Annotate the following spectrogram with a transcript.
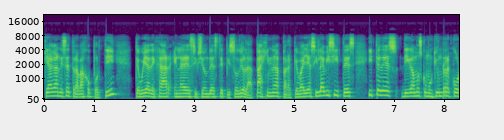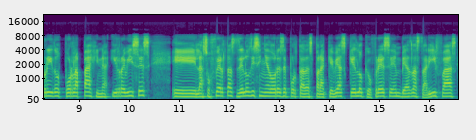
que hagan ese trabajo por ti. Te voy a dejar en la descripción de este episodio la página para que vayas y la visites y te des, digamos, como que un recorrido por la página y revises eh, las ofertas de los diseñadores de portadas para que veas qué es lo que ofrecen, veas las tarifas,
